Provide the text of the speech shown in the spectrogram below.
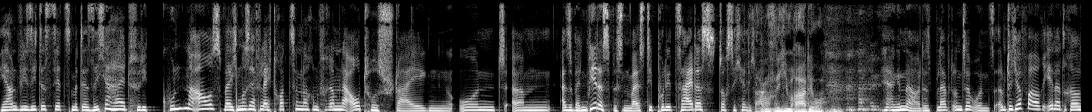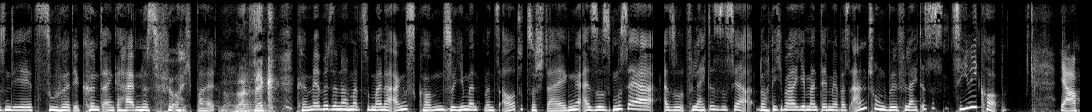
Ja, und wie sieht es jetzt mit der Sicherheit für die Kunden aus? Weil ich muss ja vielleicht trotzdem noch in fremde Autos steigen. Und ähm, also wenn wir das wissen, weiß die Polizei das doch sicherlich Sagen auch. es nicht im Radio. ja, genau, das bleibt unter uns. Und ich hoffe auch ihr da draußen, die ihr jetzt zuhört, ihr könnt ein Geheimnis für euch behalten. Hört weg! Können wir bitte nochmal zu meiner Angst kommen, zu jemandem ins Auto zu steigen? Also es muss ja, also vielleicht ist es ja noch nicht mal jemand, der mir was antun will. Vielleicht ist es ein Zivilcop. Ja,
